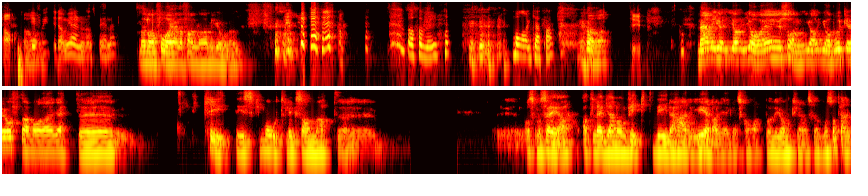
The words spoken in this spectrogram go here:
Ja. Det får inte de göra när de spelar. Men de får i alla fall några miljoner. Vad får vi? Magkatarr. ja. Typ. Nej, men jag, jag, jag är ju sån. Jag, jag brukar ju ofta vara rätt eh, kritisk mot liksom att eh, vad ska man säga? Att lägga någon vikt vid det här ledaregenskaper i omklädningsrum och sånt här.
